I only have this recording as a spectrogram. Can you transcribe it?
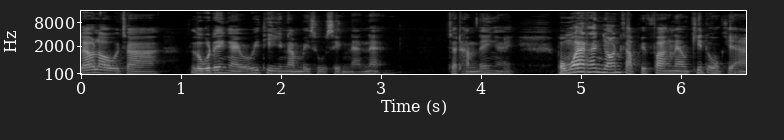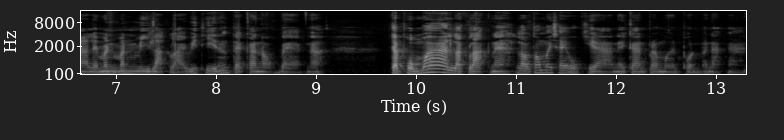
แล้วเราจะรู้ได้ไงว่าวิธีนำไปสู่สิ่งนั้นน่ยจะทำได้ไง ผมว่าท่านย้อนกลับไปฟังแนวคิด OKR เลยมันมันมีหลากหลายวิธีตั้งแต่การออกแบบนะ แต่ผมว่าหลักๆนะเราต้องไม่ใช้ OKR ในการประเมินผลพนักงาน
